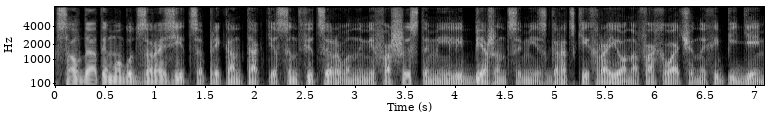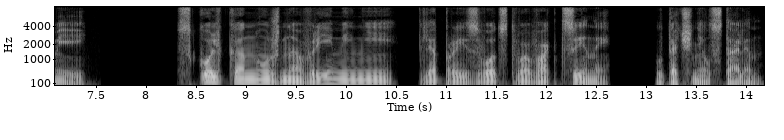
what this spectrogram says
Солдаты могут заразиться при контакте с инфицированными фашистами или беженцами из городских районов, охваченных эпидемией. «Сколько нужно времени для производства вакцины?» — уточнил Сталин.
